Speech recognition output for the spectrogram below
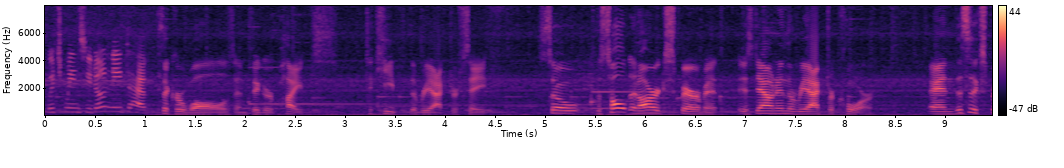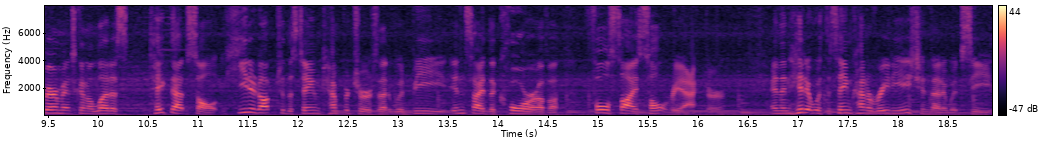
which means you don't need to have thicker walls and bigger pipes to keep the reactor safe. So the salt in our experiment is down in the reactor core. And this experiment is going to let us take that salt, heat it up to the same temperatures that it would be inside the core of a full-size salt reactor, and then hit it with the same kind of radiation that it would see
